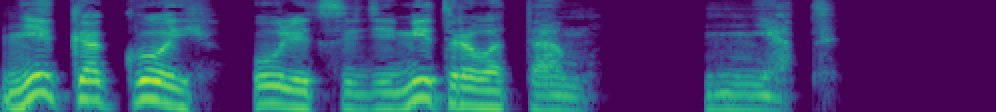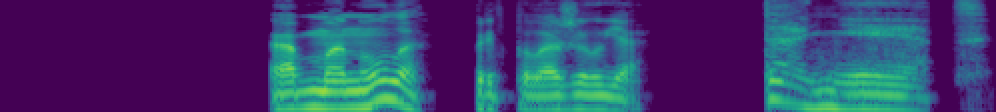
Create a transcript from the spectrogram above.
никакой улицы Димитрова там нет. «Обманула?» — предположил я. «Да нет»,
